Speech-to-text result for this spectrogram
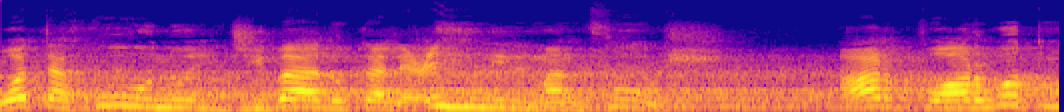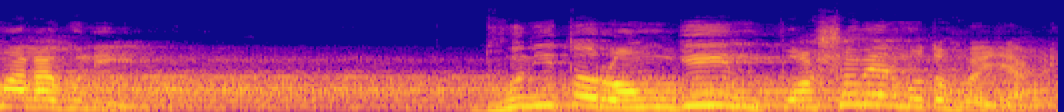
ওয়া তাকুনুল জিবালু কাল ইহনিল মানফুস আর পর্বতমালাগুলি ধ্বনিত রঙ্গিন পশমের মতো হয়ে যাবে।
